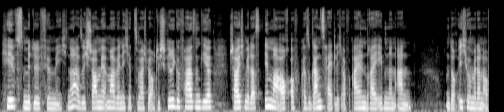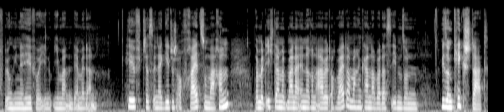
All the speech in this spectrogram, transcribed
Hilfsmittel für mich. Ne? Also ich schaue mir immer, wenn ich jetzt zum Beispiel auch durch schwierige Phasen gehe, schaue ich mir das immer auch auf, also ganzheitlich auf allen drei Ebenen an. Und auch ich hole mir dann oft irgendwie eine Hilfe, jemanden, der mir dann hilft, das energetisch auch frei zu machen, damit ich dann mit meiner inneren Arbeit auch weitermachen kann, aber das eben so ein, wie so ein Kickstart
